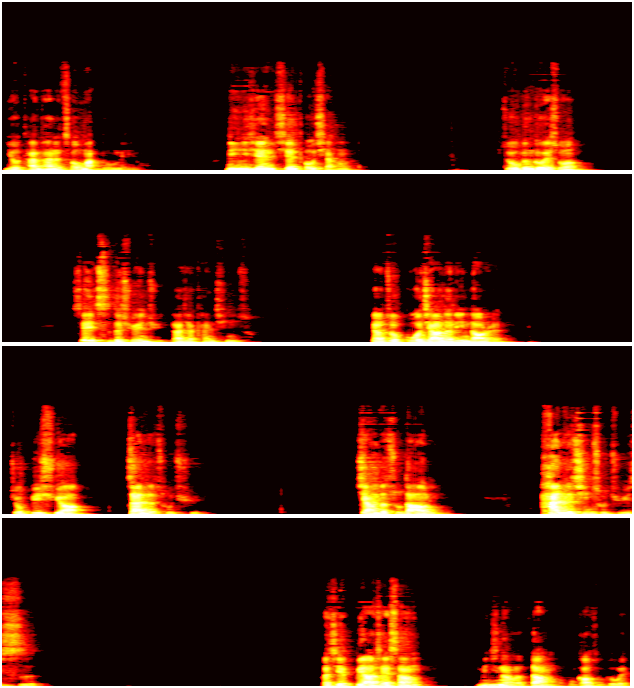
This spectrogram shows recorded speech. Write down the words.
有谈判的筹码都没有，你已经先先投降了。所以我跟各位说，这次的选举大家看清楚，要做国家的领导人，就必须要站得出去，讲得出道理，看得清楚局势，而且不要再上民进党的当。我告诉各位。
